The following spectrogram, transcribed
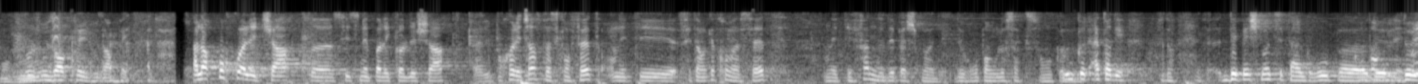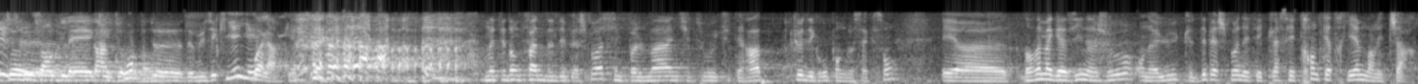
Bonjour. Je vous en prie, je vous en prie. Alors pourquoi les charts euh, si ce n'est pas l'école des charts? Euh, Pourquoi les charts? Parce qu'en fait, on était, c'était en 87, on était fan de Dépêche Mode, de groupes anglo-saxons. Comme... Attendez, Dépêche Mode c'est un groupe, euh, de, de, jeunes anglais. Un groupe de, de musique yéyé. Voilà. on était donc fans de Dépêche Mode, Simple Minds, tout, etc. Que des groupes anglo-saxons. Et euh, dans un magazine un jour, on a lu que Dépêche Mode était classé 34e dans les charts.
